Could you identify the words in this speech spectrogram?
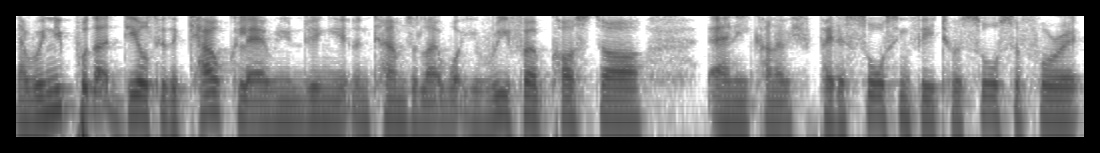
Now, when you put that deal to the calculator, when you're doing it in terms of like what your refurb costs are, any kind of if you paid a sourcing fee to a sourcer for it,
